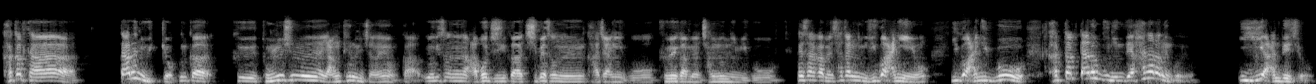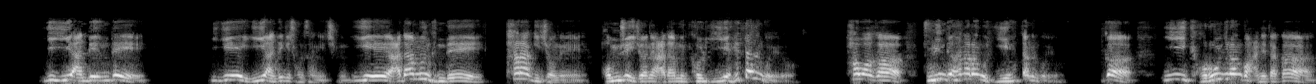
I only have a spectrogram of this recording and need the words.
각각 다 다른 위격. 그러니까 그 동일신문의 양태론 있잖아요. 그러니까 여기서는 아버지가 집에서는 가장이고 교회 가면 장로님이고 회사 가면 사장님 이거 아니에요. 이거 아니고 각각 다른 분인데 하나라는 거예요. 이해 안 되죠. 이게 이해 안 되는데 이게 이해 안 되는 게 정상이에요 지금. 이게 아담은 근데 타락 이전에 범죄 이전에 아담은 그걸 이해했다는 거예요. 하와가 둘인데 하나라는 걸 이해했다는 거예요. 그러니까 이 결혼이란 거 안에다가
